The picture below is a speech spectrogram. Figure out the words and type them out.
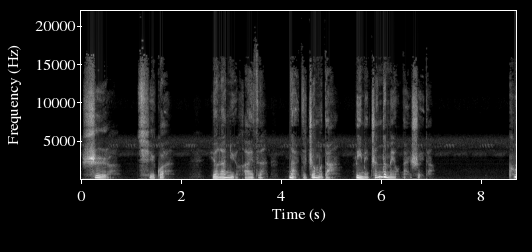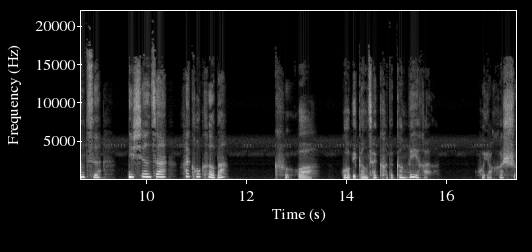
是啊，奇怪，原来女孩子奶子这么大，里面真的没有奶水的。公子，你现在还口渴吧？渴，我比刚才渴得更厉害了。我要喝水。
